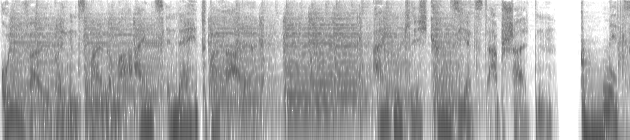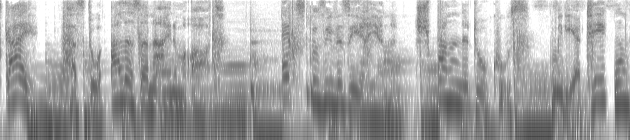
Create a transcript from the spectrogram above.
Uli war übrigens mal Nummer 1 in der Hitparade. Eigentlich können Sie jetzt abschalten. Mit Sky hast du alles an einem Ort. Exklusive Serien, spannende Dokus, Mediatheken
